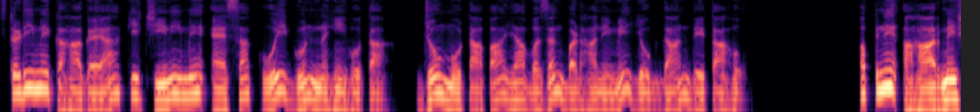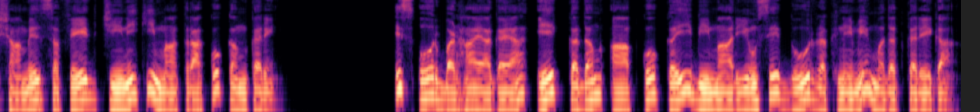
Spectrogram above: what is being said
स्टडी में कहा गया कि चीनी में ऐसा कोई गुण नहीं होता, जो मोटापा या वज़न बढ़ाने में योगदान देता हो। अपने आहार में शामिल सफ़ेद चीनी की मात्रा को कम करें। इस ओर बढ़ाया गया एक कदम आपको कई बीमारियों से दूर रखने में मदद करेगा।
